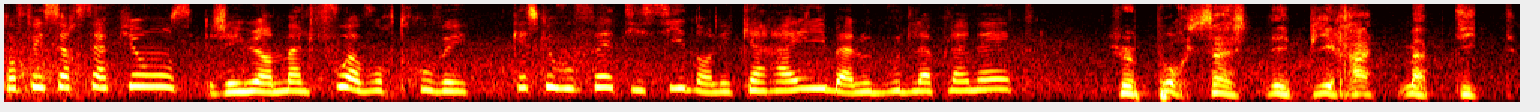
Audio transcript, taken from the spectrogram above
Professeur Sapiens, j'ai eu un mal fou à vous retrouver. Qu'est-ce que vous faites ici dans les Caraïbes à l'autre bout de la planète? Je pourchasse des pirates, ma petite.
